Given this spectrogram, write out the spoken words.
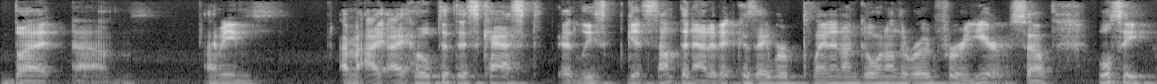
But um, I mean, I, I hope that this cast at least gets something out of it because they were planning on going on the road for a year. So we'll see.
